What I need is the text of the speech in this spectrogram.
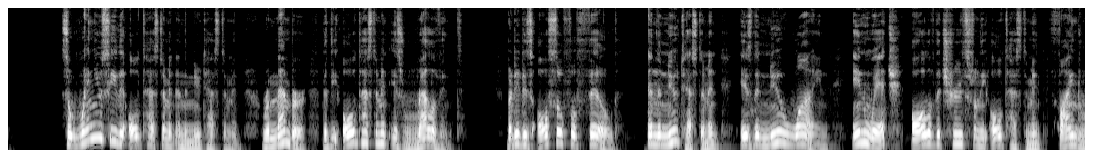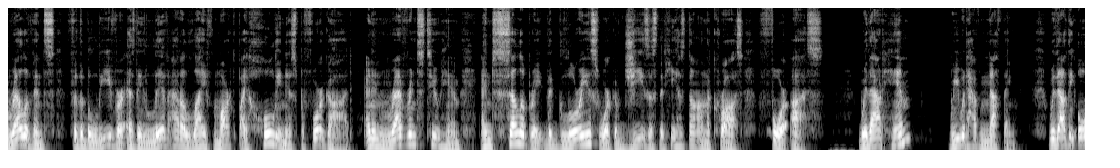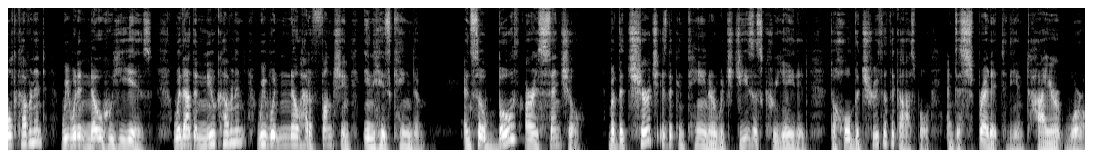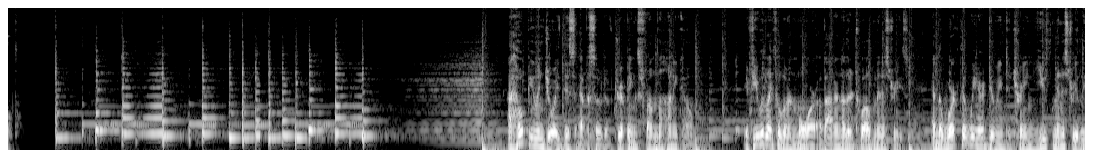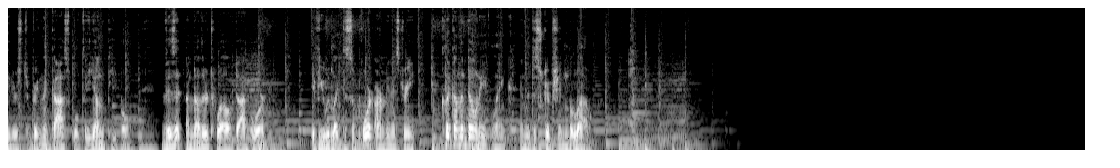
So when you see the Old Testament and the New Testament, remember that the Old Testament is relevant, but it is also fulfilled. And the New Testament is the new wine in which all of the truths from the Old Testament find relevance for the believer as they live out a life marked by holiness before God and in reverence to Him and celebrate the glorious work of Jesus that He has done on the cross for us. Without Him, we would have nothing. Without the old covenant, we wouldn't know who he is. Without the new covenant, we wouldn't know how to function in his kingdom. And so both are essential. But the church is the container which Jesus created to hold the truth of the gospel and to spread it to the entire world. I hope you enjoyed this episode of Drippings from the Honeycomb. If you would like to learn more about Another 12 Ministries and the work that we are doing to train youth ministry leaders to bring the gospel to young people, visit another12.org. If you would like to support our ministry, click on the donate link in the description below.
